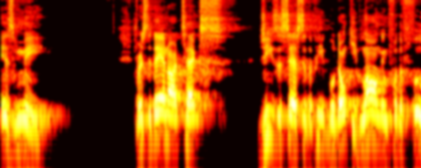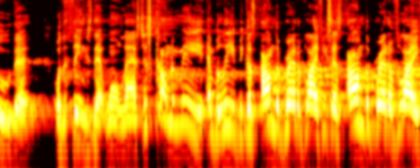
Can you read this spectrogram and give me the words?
is me. Friends, today in our text, Jesus says to the people, don't keep longing for the food that or the things that won't last. Just come to me and believe because I'm the bread of life. He says, I'm the bread of life,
